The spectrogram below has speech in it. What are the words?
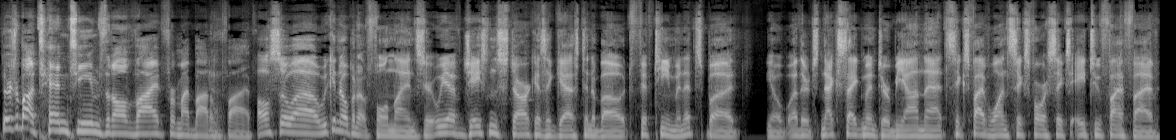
there's about ten teams that all vied for my bottom five. Also, uh, we can open up phone lines here. We have Jayson Stark as a guest in about 15 minutes, but you know whether it's next segment or beyond that, 651-646-8255,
